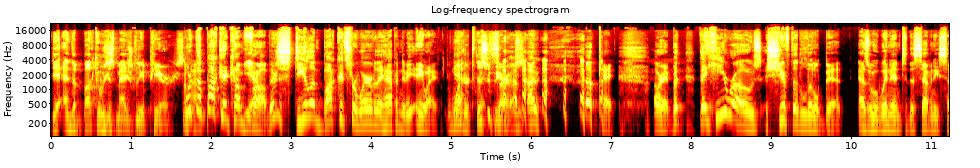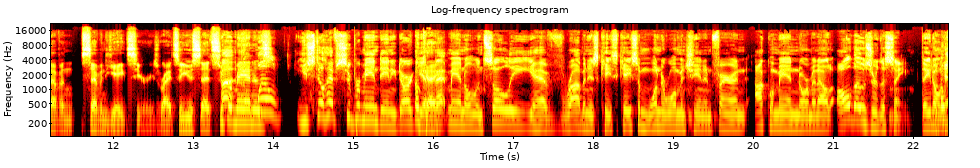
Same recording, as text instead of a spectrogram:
yeah, and the bucket would just magically appear. Somehow. Where'd the bucket come Yeah. from? They're just stealing buckets or wherever they happen to be. Anyway, Wonder they're Twins. Sorry. I'm- I- okay. All right. But the heroes shifted a little bit as we went into the 77 78 series, right? So you said Superman Uh, is. well. you still have Superman, Danny Dark. You Okay. have Batman, Olan Soule. You have Robin is Casey Kasem, Wonder Woman, Shannon Farron, Aquaman, Norman Alden. All those are the same. They don't Okay.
